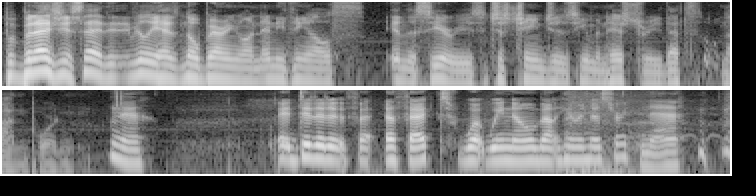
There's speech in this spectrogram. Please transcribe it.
But but as you said, it really has no bearing on anything else in the series. It just changes human history. That's not important. Nah. It, did it affect what we know about human history? Nah.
